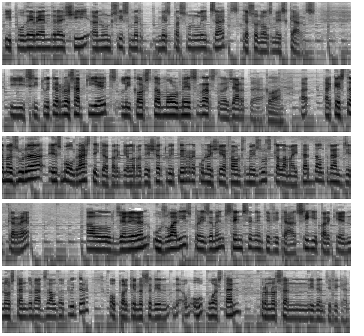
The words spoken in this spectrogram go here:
i poder vendre així anuncis més personalitzats, que són els més cars. I si Twitter no sap qui ets, li costa molt més rastrejar-te. Aquesta mesura és molt dràstica, perquè la mateixa Twitter reconeixia fa uns mesos que la meitat del trànsit que rep el generen usuaris precisament sense identificar, sigui perquè no estan donats d'alta a Twitter o perquè no ho, ho estan però no s'han identificat.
